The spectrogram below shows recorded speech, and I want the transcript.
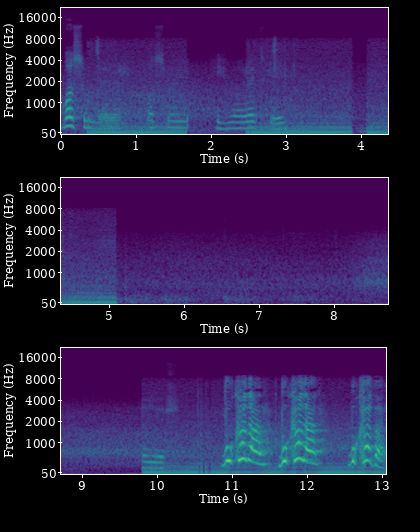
Basın beyler. Basmayı ihmal etmeyin. Hayır. Bu kadar, bu kadar, bu kadar.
